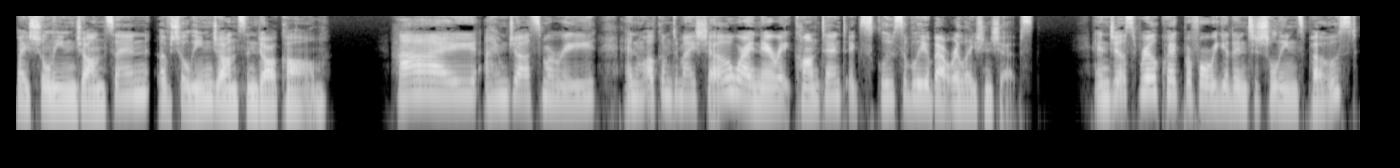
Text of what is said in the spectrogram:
by Chalene Johnson of ChaleneJohnson.com. Hi, I'm Joss Marie, and welcome to my show where I narrate content exclusively about relationships. And just real quick before we get into Chalene's post,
